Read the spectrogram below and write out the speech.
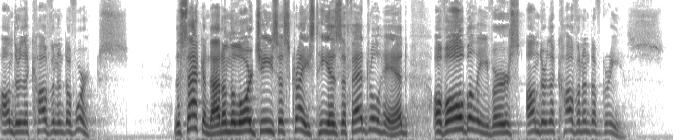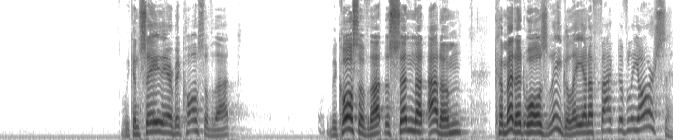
under the covenant of works. The second Adam, the Lord Jesus Christ, he is the federal head of all believers under the covenant of grace. We can say there, because of that, because of that, the sin that Adam committed was legally and effectively our sin.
